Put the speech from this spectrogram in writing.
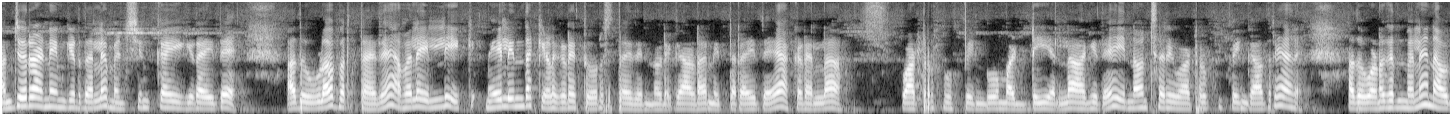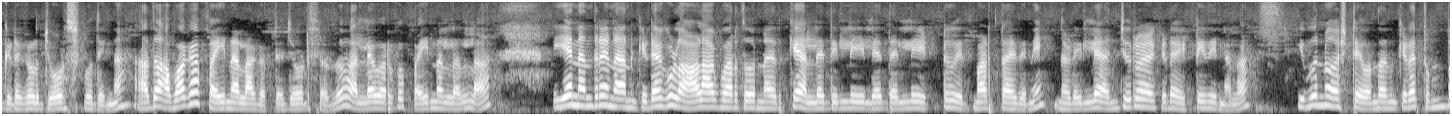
ಅಂಜೂರ ಹಣ್ಣಿನ ಗಿಡದಲ್ಲೇ ಮೆಣಸಿನ್ಕಾಯಿ ಗಿಡ ಇದೆ. ಅದು ಹುಳ ಬರ್ತಾಯಿದೆ ಆಮೇಲೆ ಇಲ್ಲಿ ಮೇಲಿಂದ ಕೆಳಗಡೆ ತೋರಿಸ್ತಾ ಇದ್ದೀನಿ ನೋಡಿ, ಗಾರ್ಡನ್ ಈ ಥರ ಇದೆ. ಆ ಕಡೆ ಎಲ್ಲ ವಾಟರ್ ಪ್ರೂಫಿಂಗು, ಮಡ್ಡಿ ಎಲ್ಲ ಆಗಿದೆ. ಇನ್ನೊಂದು ಸರಿ ವಾಟರ್ ಪ್ರೂಫಿಂಗ್ ಆದರೆ ಅದು ಒಣಗಿದ ಮೇಲೆ ನಾವು ಗಿಡಗಳು ಜೋಡಿಸ್ಬೋದು ಇನ್ನು. ಅದು ಆವಾಗ ಫೈನಲ್ ಆಗುತ್ತೆ ಜೋಡಿಸೋದು. ಅಲ್ಲೇವರೆಗೂ ಫೈನಲ್ ಅಲ್ಲ. ಏನಂದರೆ ನಾನು ಗಿಡಗಳು ಹಾಳಾಗಬಾರ್ದು ಅನ್ನೋದಕ್ಕೆ ಅಲ್ಲೇದಿಲ್ಲಿ ಇಲ್ಲೇದಲ್ಲಿ ಇಟ್ಟು ಇದು ಮಾಡ್ತಾಯಿದ್ದೀನಿ ನೋಡಿ, ಇಲ್ಲೇ ಅಂಜೂರ ಗಿಡ ಇಟ್ಟಿದ್ದೀನಲ್ಲ, ಇವನ್ನೂ ಅಷ್ಟೇ, ಒಂದೊಂದು ಗಿಡ ತುಂಬ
